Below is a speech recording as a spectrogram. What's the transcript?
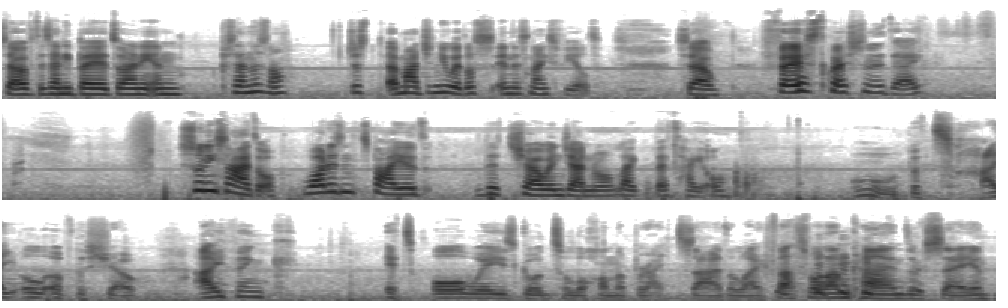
So if there's any birds or anything, pretend there's not. Just imagine you're with us in this nice field. So, first question of the day. Sunny Side Up. What has inspired the show in general, like the title? Oh, the title of the show. I think it's always good to look on the bright side of life. That's what I'm kind of saying.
